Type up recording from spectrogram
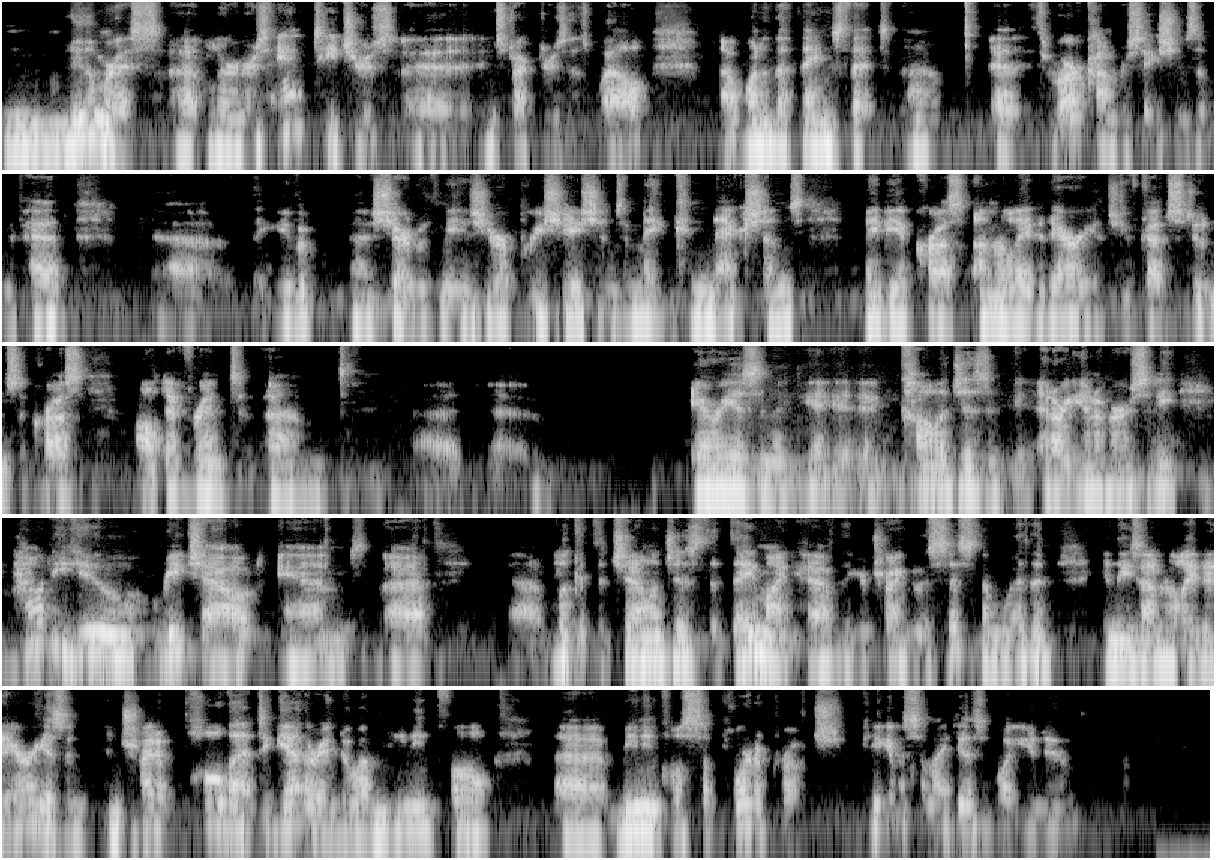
numerous uh, learners and teachers, uh, instructors as well. Uh, one of the things that um, uh, through our conversations that we've had uh, that you've uh, shared with me is your appreciation to make connections maybe across unrelated areas. You've got students across all different um, uh, uh, areas the colleges at our university. How do you reach out and uh, look at the challenges that they might have that you're trying to assist them with in, in these unrelated areas and, and, try to pull that together into a meaningful uh, meaningful support approach. Can you give us some ideas of what you do?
